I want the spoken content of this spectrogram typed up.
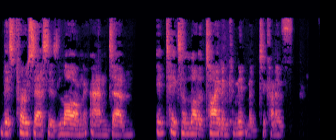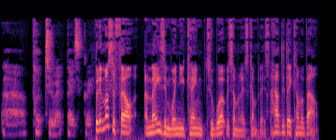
this process is long and um, it takes a lot of time and commitment to kind of uh, put to it, basically. But it must have felt amazing when you came to work with some of those companies. How did they come about?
